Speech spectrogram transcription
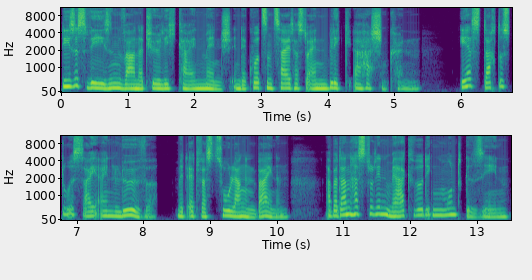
Dieses Wesen war natürlich kein Mensch, in der kurzen Zeit hast du einen Blick erhaschen können. Erst dachtest du, es sei ein Löwe mit etwas zu langen Beinen, aber dann hast du den merkwürdigen Mund gesehen.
